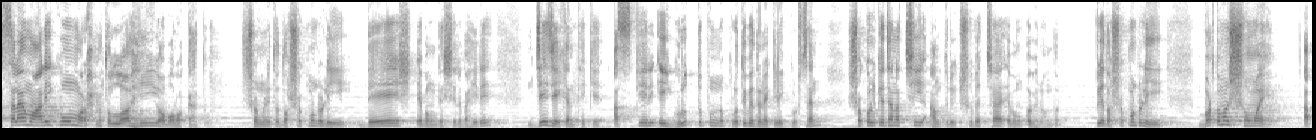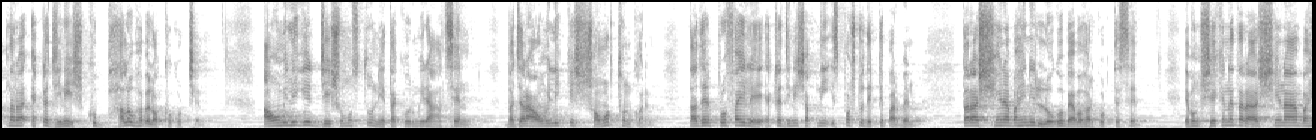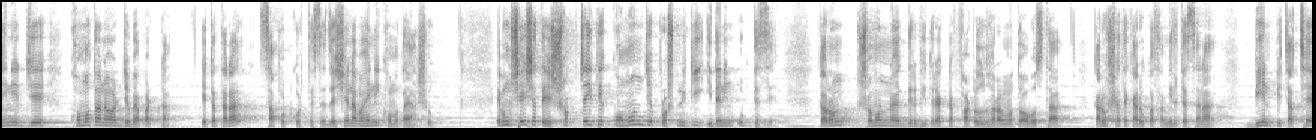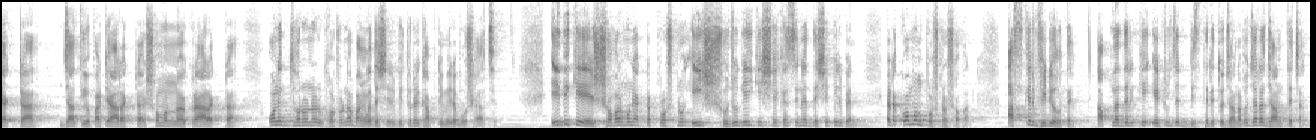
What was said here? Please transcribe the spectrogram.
আসসালামু আলাইকুম রহমতুল্লাহি অবরকাতু সম্মানিত দর্শক মণ্ডলী, দেশ এবং দেশের বাহিরে যে যেখান থেকে আজকের এই গুরুত্বপূর্ণ প্রতিবেদনে ক্লিক করছেন, সকলকে জানাচ্ছি আন্তরিক শুভেচ্ছা এবং অভিনন্দন। প্রিয় দর্শক মণ্ডলী, বর্তমান সময়ে আপনারা একটা জিনিস খুব ভালোভাবে লক্ষ্য করছেন। আওয়ামী লীগের যে সমস্ত নেতাকর্মীরা আছেন বা যারা আওয়ামী লীগকে সমর্থন করেন তাদের প্রোফাইলে একটা জিনিস আপনি স্পষ্ট দেখতে পারবেন, তারা সেনাবাহিনীর লোগো ব্যবহার করতেছে এবং সেখানে তারা সেনাবাহিনীর যে ক্ষমতা নেওয়ার যে ব্যাপারটা, এটা তারা সাপোর্ট করতেছে যে সেনাবাহিনী ক্ষমতায় আসুক। এবং সেই সাথে সবচাইতে কমন যে প্রশ্নটি ইদানিং উঠতেছে, কারণ সমন্বয়কদের ভিতরে একটা ফাটল ধরার মতো অবস্থা, কারোর সাথে কারও কথা মিলতেছে না, বিএনপি চাচ্ছে একটা, জাতীয় পার্টি আর একটা সমন্বয়করা আর একটা অনেক ধরনের ঘটনা বাংলাদেশের ভিতরে ঘাপটি মেরে বসে আছে। এইদিকে সবার মনে একটা প্রশ্ন, এই সুযোগেই কি শেখ হাসিনা দেশে ফিরবেন? একটা কমন প্রশ্ন সবার। আজকের ভিডিওতে আপনাদেরকে এ টু জেড বিস্তারিত জানাব। যারা জানতে চান,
